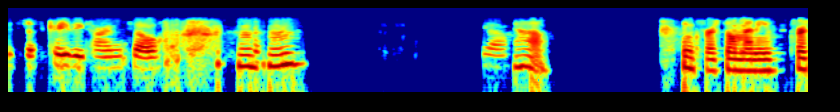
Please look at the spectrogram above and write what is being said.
it's just crazy time. So, Mhm. yeah. Yeah. I think for so many for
